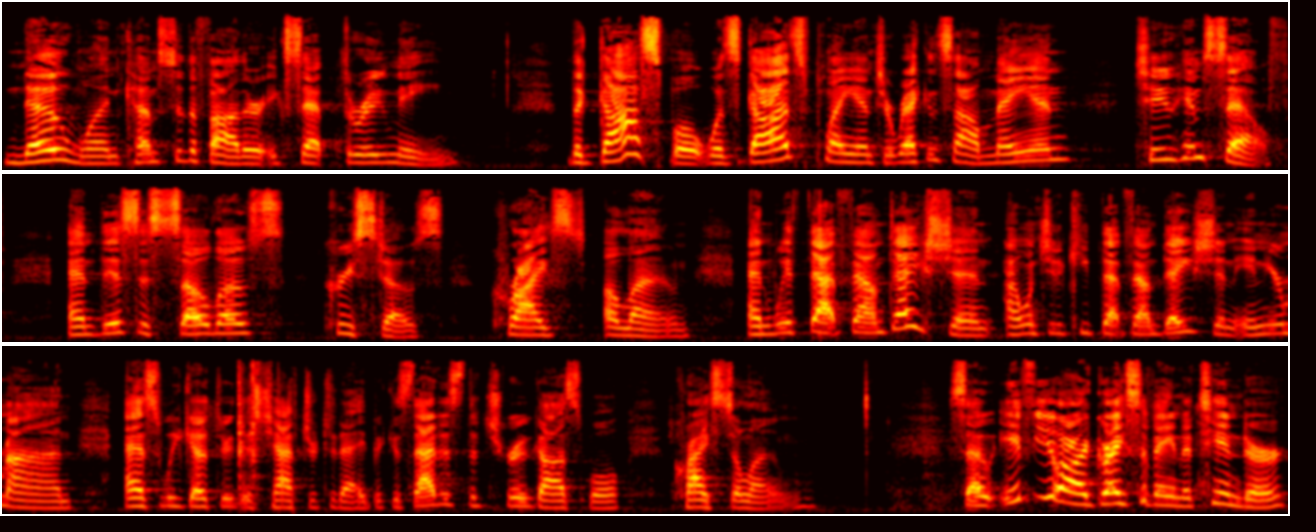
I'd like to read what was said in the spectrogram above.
No one comes to the Father except through me. The gospel was God's plan to reconcile man to himself, and this is solus Christus, Christ alone. And with that foundation, I want you to keep that foundation in your mind as we go through this chapter today, because that is the true gospel, Christ alone. So if you are a Grace Savannah attender,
